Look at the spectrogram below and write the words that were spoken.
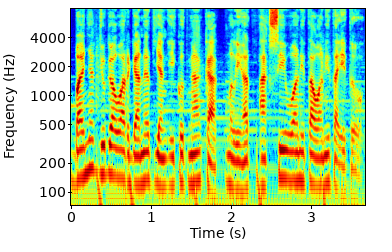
Banyak juga warganet yang ikut ngakak melihat aksi wanita-wanita itu.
